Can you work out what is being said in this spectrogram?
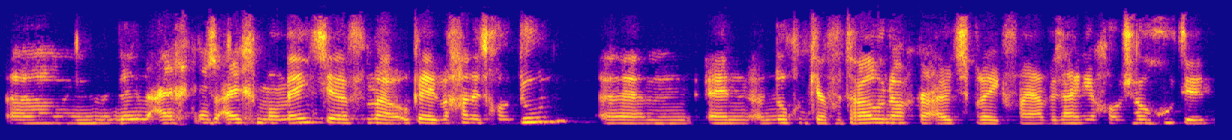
Ehm, we nemen eigenlijk ons eigen momentje van, nou oké, we gaan dit gewoon doen. Ehm, en nog een keer vertrouwen naar elkaar uitspreken van, ja, we zijn hier gewoon zo goed in.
